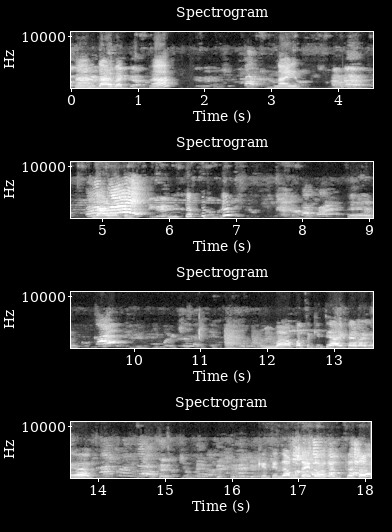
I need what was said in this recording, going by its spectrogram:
हा डाळ भात. हा? नाही येत. डाळ भात बापाचं किती ऐकायला लागलं किती जमतंय दोघांचं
